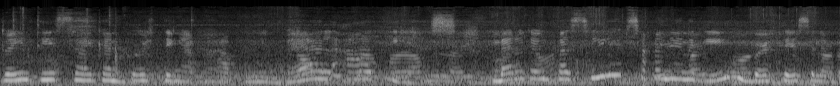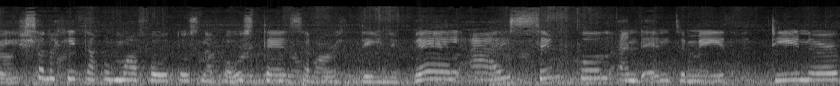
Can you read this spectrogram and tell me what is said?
22nd birthday nga kahapon ni Belle at yes, meron tayong pasilip sa kanya naging birthday celebration. So nakita ko mga photos na posted sa birthday ni Belle ay simple and intimate dinner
